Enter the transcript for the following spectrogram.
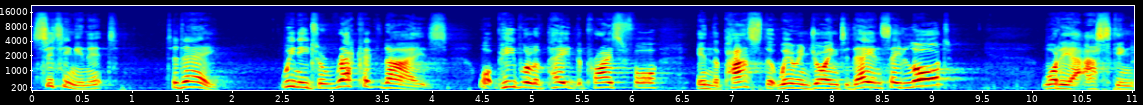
sitting in it today. We need to recognize what people have paid the price for in the past that we're enjoying today and say, Lord, what are you asking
